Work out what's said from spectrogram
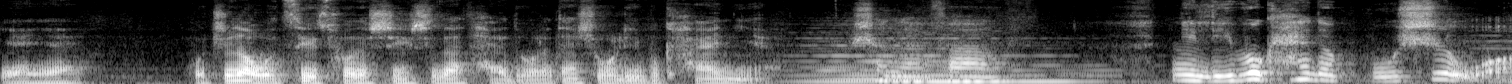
爷爷，我知道我自己错的事情实在太多了，但是我离不开你。盛南方，你离不开的不是我，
